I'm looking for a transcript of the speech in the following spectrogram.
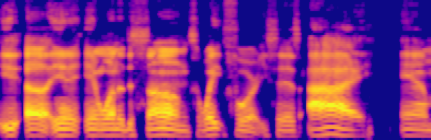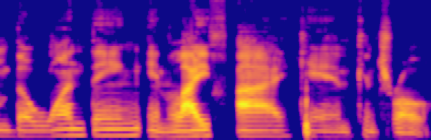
uh, in in one of the songs, wait for it. He says, "I am the one thing in life I can control."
